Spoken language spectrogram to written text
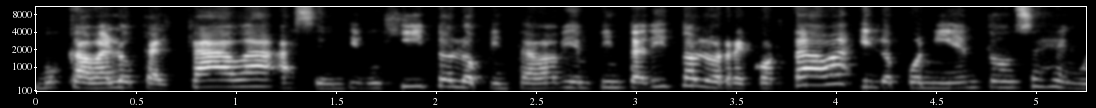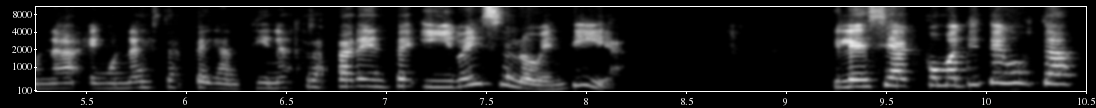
buscaba lo calcaba, hacía un dibujito, lo pintaba bien pintadito, lo recortaba y lo ponía entonces en una, en una de estas pegantinas transparentes, iba y se lo vendía. Y le decía, como a ti te gusta,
